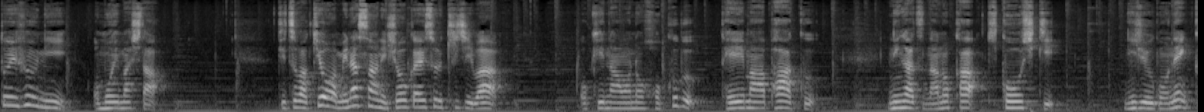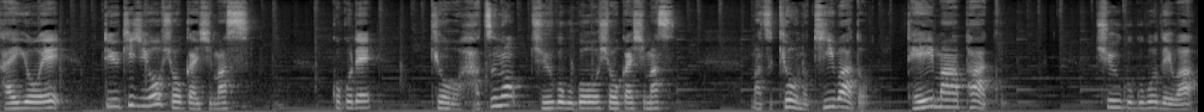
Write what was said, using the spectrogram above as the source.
というふうに思いました。実は今日は皆さんに紹介する記事は沖縄の北部テーマパーク2月7日起工式25年開業へという記事を紹介します。ここで今日初の中国語を紹介します。まず今日のキーワードテーマパーク。中国語では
